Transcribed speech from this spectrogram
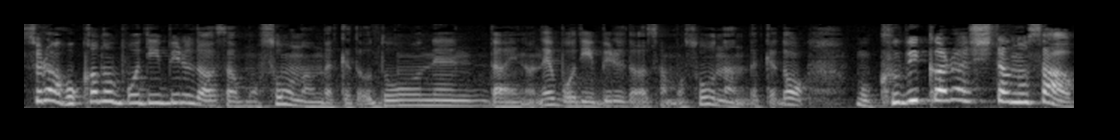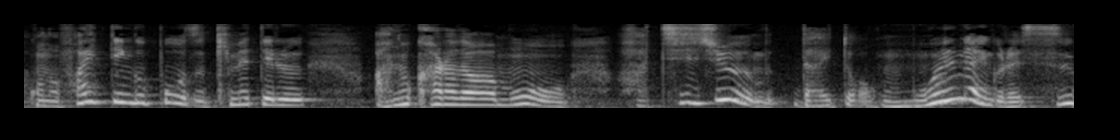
それは他のボディビルダーさんもそうなんだけど、同年代のね、ボディビルダーさんもそうなんだけど、もう首から下のさ、このファイティングポーズ決めてるあの体はもう80代とは思えないぐらいすっ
